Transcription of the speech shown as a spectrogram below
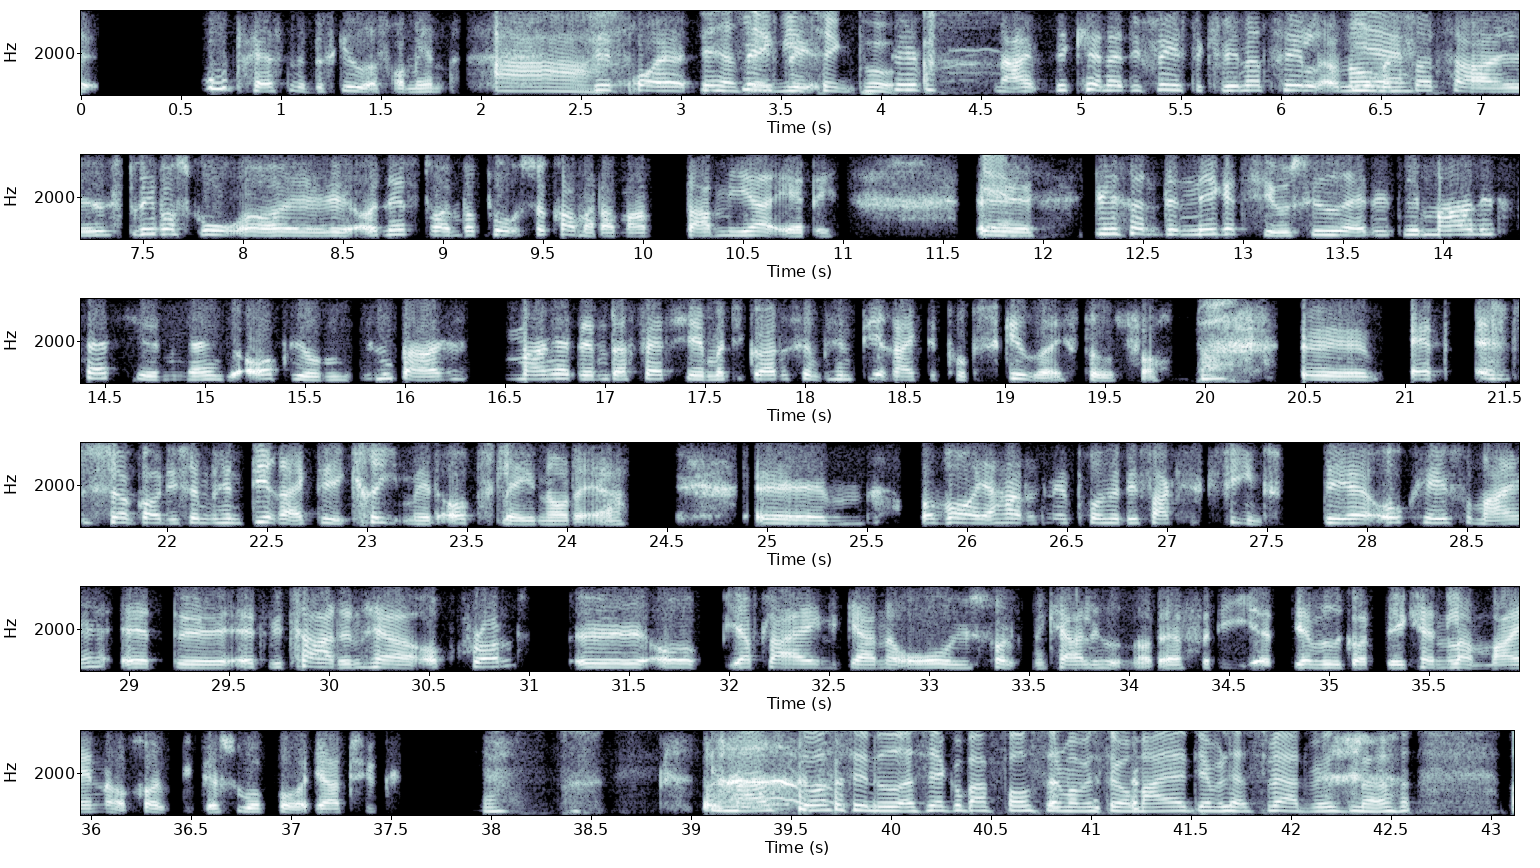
upassende beskeder fra mænd. Ah, det tror jeg, det har jeg ikke lige tænkt på. Det, nej, det kender de fleste kvinder til, og når yeah. man så tager øh, strippersko og, øh, og netstrømper på, så kommer der bare mere af det. Yeah. Øh, det er sådan den negative side af det. Det er meget lidt fatshaming, jeg egentlig oplever dem indbakke. Mange af dem, der fatshamer, de gør det simpelthen direkte på beskeder i stedet for. Oh. Øh, at, at, så går de simpelthen direkte i krig med et opslag, når det er. Øh, og hvor jeg har det sådan, prøv at høre, det er faktisk fint. Det er okay for mig, at, øh, at vi tager den her up front, øh, og jeg plejer egentlig gerne at overøse folk med kærlighed, når det er, fordi at jeg ved godt, det ikke handler om mig, når folk bliver sure på, at jeg er tyk. Ja. Det er meget storsindet. Altså, jeg kunne bare forestille mig, hvis det var mig, at jeg ville have svært ved sådan at,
